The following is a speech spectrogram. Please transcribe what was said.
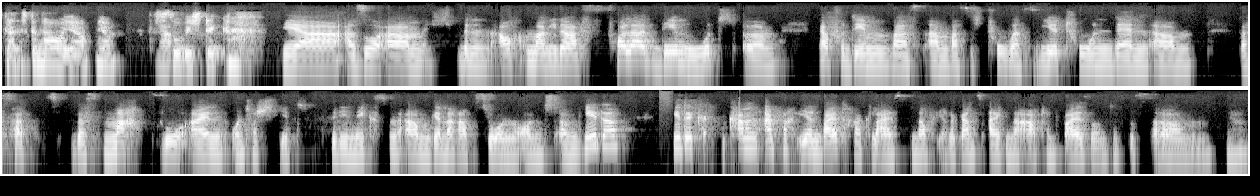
Ganz genau, ja, ja. Das ja. ist so wichtig. Ja, also ähm, ich bin auch immer wieder voller Demut ähm, ja, vor dem, was, ähm, was ich tue, was wir tun, denn das hat, das macht so einen Unterschied für die nächsten ähm, Generationen. Und ähm, jede, jede kann einfach ihren Beitrag leisten auf ihre ganz eigene Art und Weise. Und das ist ähm, ja,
